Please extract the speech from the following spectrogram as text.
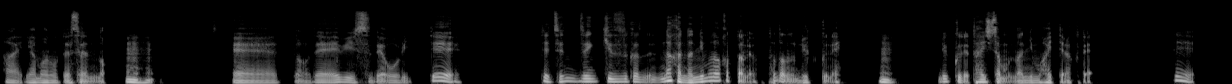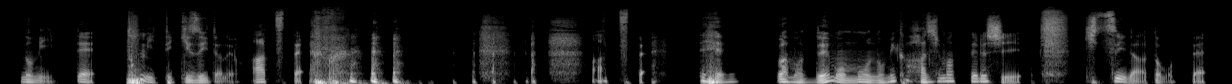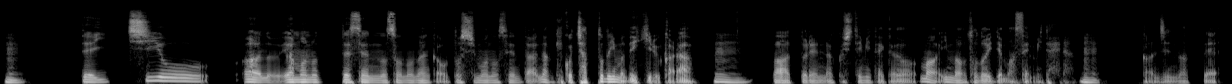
はい、山手線の。えーっと、で、恵比寿で降りて、で、全然気づかず、中何もなかったのよ。ただのリュックね。うん。リュックで大したもん何も入ってなくて。で、飲み行って、飲み行って気づいたのよ。あっつって。あっつって。で、うわ、もう、でももう飲み会始まってるし、きついなと思って。うん。で、一応、あの、山手線のそのなんか落とし物センター、なんか結構チャットで今できるから、うん。バーッと連絡してみたけど、まあ今は届いてませんみたいなうん感じになって、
